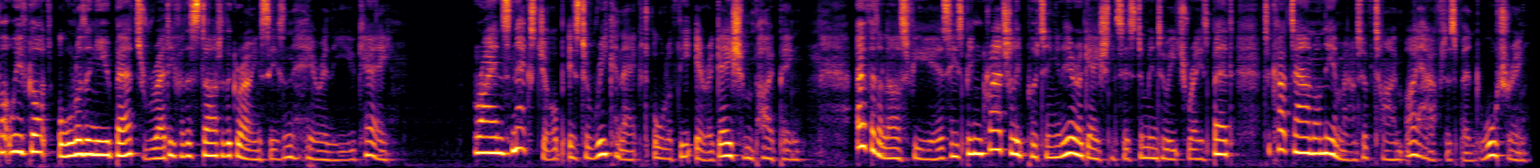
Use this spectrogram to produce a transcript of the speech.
but we've got all of the new beds ready for the start of the growing season here in the UK. Ryan's next job is to reconnect all of the irrigation piping. Over the last few years, he's been gradually putting an irrigation system into each raised bed to cut down on the amount of time I have to spend watering.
